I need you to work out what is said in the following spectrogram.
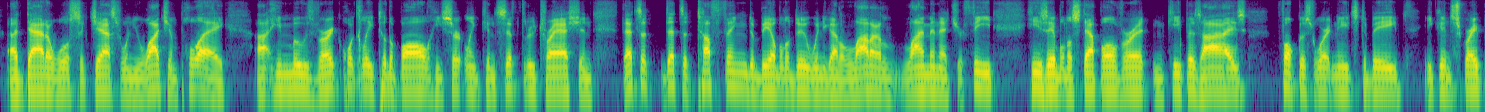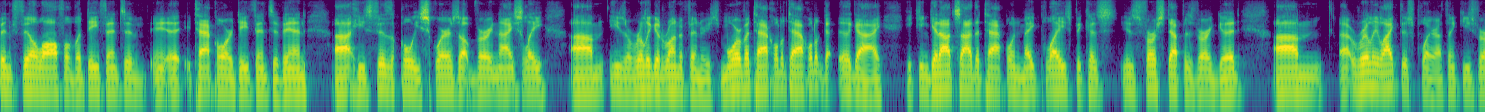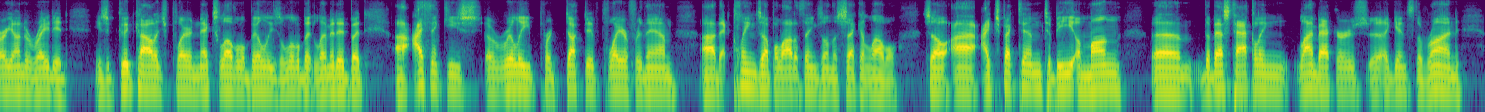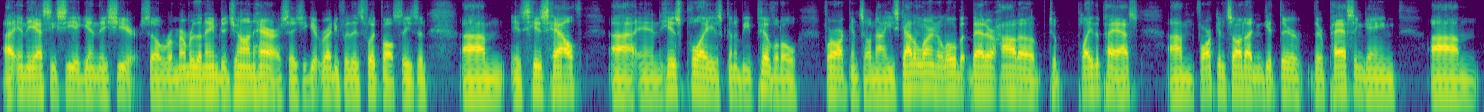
uh, data will suggest when you watch him play. Uh, he moves very quickly to the ball. He certainly can sift through trash, and that's a that's a tough thing to be able to do when you got a lot of linemen at your feet. He's able to step over it and keep his eyes focused where it needs to be. He can scrape and fill off of a defensive uh, tackle or defensive end. Uh, he's physical. He squares up very nicely. Um, he's a really good run defender. He's more of a tackle to tackle uh, guy. He can get outside the tackle and make plays because his first step is very good. Um, I really like this player. I think he's very underrated. He's a good college player. Next level ability is a little bit limited, but uh, I think he's a really productive player for them uh, that cleans up a lot of things on the second level. So uh, I expect him to be among um, the best tackling linebackers uh, against the run uh, in the SEC again this year. So remember the name De'Jon Harris as you get ready for this football season. Um, is his health uh, and his play is going to be pivotal for Arkansas. Now he's got to learn a little bit better how to to play the pass. Um, if Arkansas doesn't get their their passing game, um,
